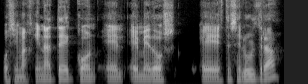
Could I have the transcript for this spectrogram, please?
pues imagínate con el M2, eh, este es el Ultra,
